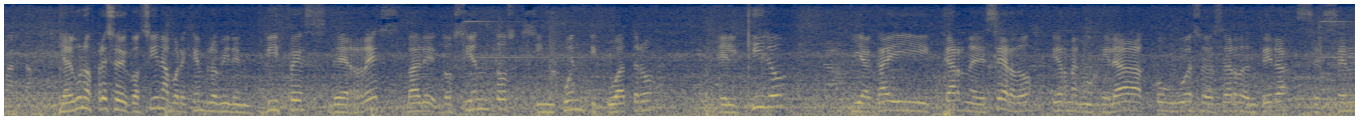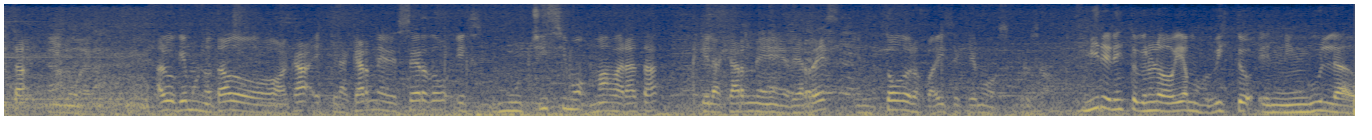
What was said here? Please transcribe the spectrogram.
marca. Y algunos precios de cocina, por ejemplo, miren, bifes de res vale 254 el kilo. Y acá hay carne de cerdo, pierna congelada con hueso de cerdo entera, 69. Algo que hemos notado acá es que la carne de cerdo es muchísimo más barata que la carne de res en todos los países que hemos cruzado. Miren esto que no lo habíamos visto en ningún lado.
